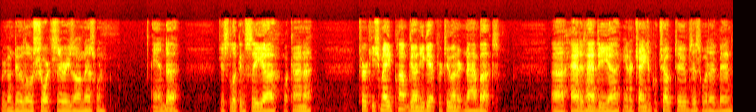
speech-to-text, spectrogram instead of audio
we're going to do a little short series on this one. And uh, just look and see uh, what kind of Turkish-made pump gun you get for 209 bucks. Uh, had it had the uh, interchangeable choke tubes, this would have been,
